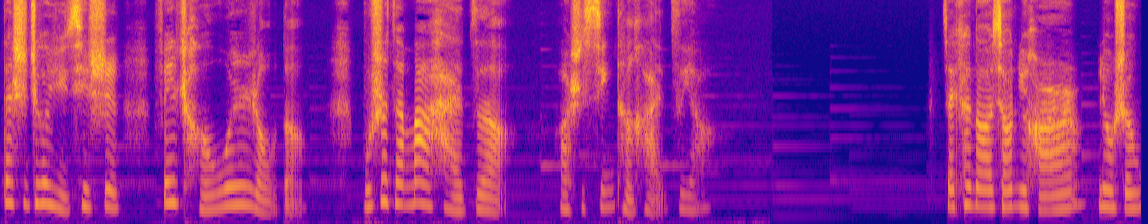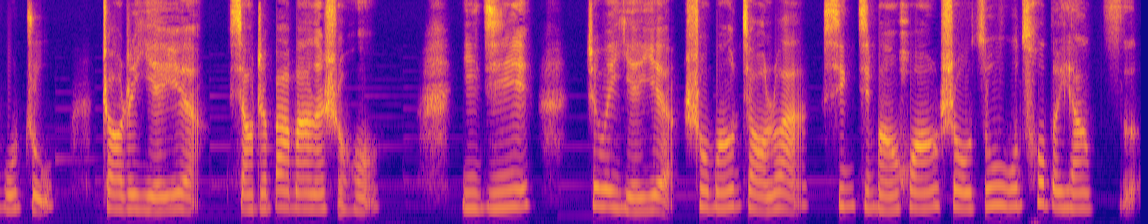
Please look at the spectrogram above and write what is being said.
但是这个语气是非常温柔的，不是在骂孩子。而是心疼孩子呀，在看到小女孩六神无主，找着爷爷，想着爸妈的时候，以及这位爷爷手忙脚乱、心急忙慌、手足无措的样子，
